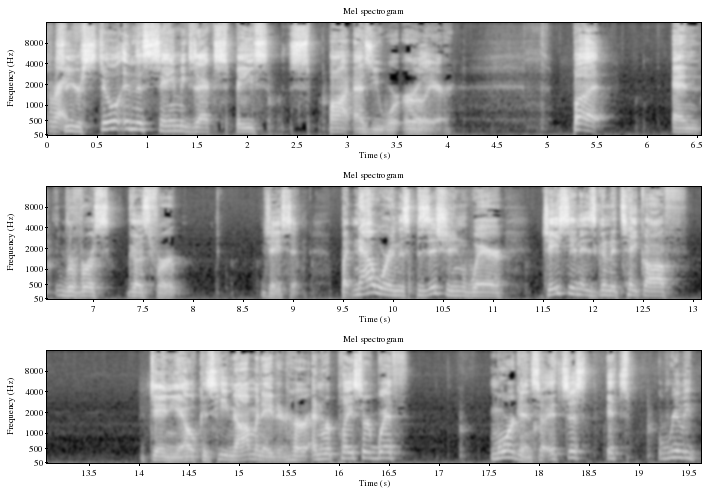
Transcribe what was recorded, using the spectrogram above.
right. So you're still in the same exact space spot as you were earlier. But, and reverse goes for Jason. But now we're in this position where Jason is going to take off Danielle because he nominated her and replace her with Morgan. So it's just, it's really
